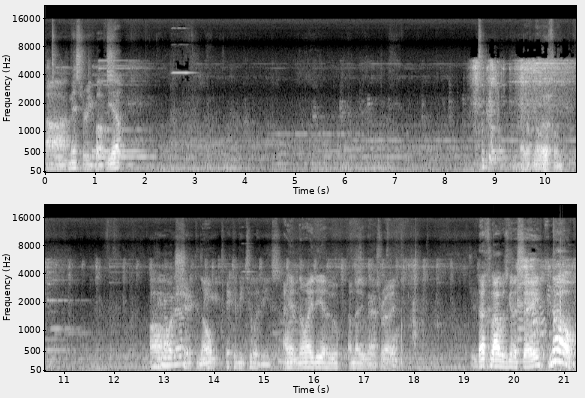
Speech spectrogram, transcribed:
uh, mystery books. Yep. I don't know this one. Oh, You know what, shit. It could, Nope. be, it could be two of these. I have no idea who. I'm not even gonna try. Jeez. That's who I was gonna say. No!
